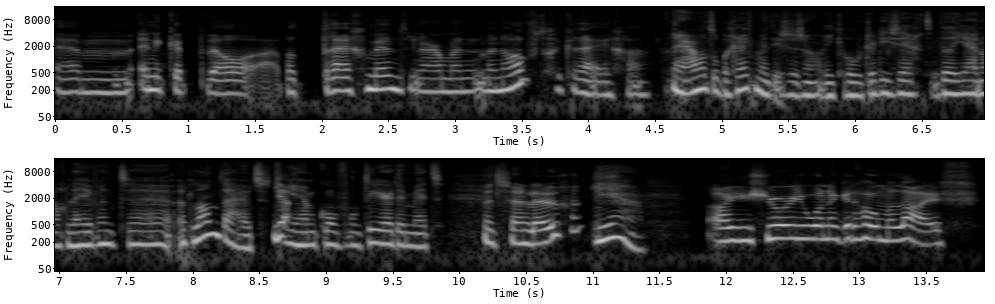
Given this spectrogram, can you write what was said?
Um, en ik heb wel wat dreigementen naar mijn, mijn hoofd gekregen. Nou ja, want op een gegeven moment is er zo'n recruiter die zegt... wil jij nog levend uh, het land uit? Toen ja. je hem confronteerde met... Met zijn leugens? Ja. Are you sure you want to get home alive?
